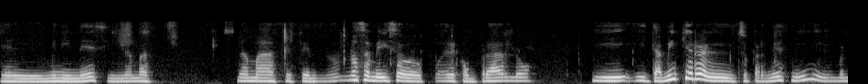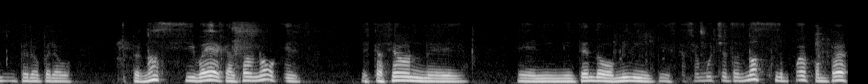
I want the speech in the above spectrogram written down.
el mini NES y nada más, nada más, este, no, no se me hizo poder comprarlo. Y, y también quiero el Super NES Mini, pero, pero, pero no sé si vaya a alcanzar o no, que escasearon eh, el Nintendo Mini, escaseó mucho, entonces no sé si lo puedo comprar.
